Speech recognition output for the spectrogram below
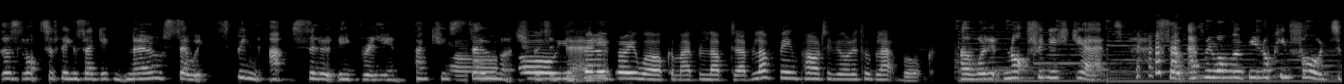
there's lots of things I didn't know. So it's been absolutely brilliant. Thank you so much oh, you're very, very welcome. I've loved it. I've loved being part of your little black book. Oh, well, it's not finished yet. so everyone will be looking forward to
